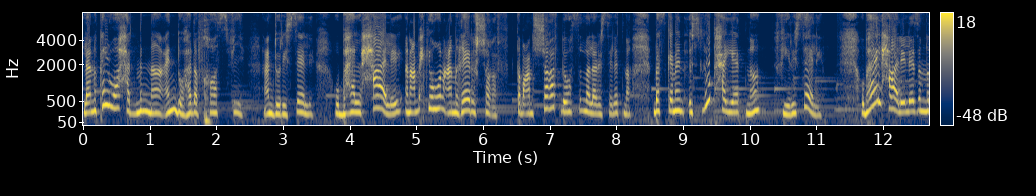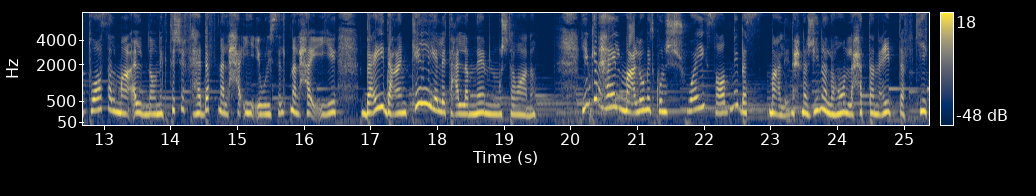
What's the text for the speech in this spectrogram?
لأنه كل واحد منا عنده هدف خاص فيه عنده رسالة. وبهالحالة أنا عم بحكي هون عن غير الشغف. طبعا الشغف بيوصلنا لرسالتنا بس كمان أسلوب حياتنا في رسالة. وبهاي الحالة لازم نتواصل مع قلبنا ونكتشف هدفنا الحقيقي ورسالتنا الحقيقية بعيدة عن كل يلي تعلمناه من مجتمعنا. يمكن هاي المعلومة تكون شوي صادمة بس ما عليه نحن جينا لهون لحتى نعيد تفكيك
